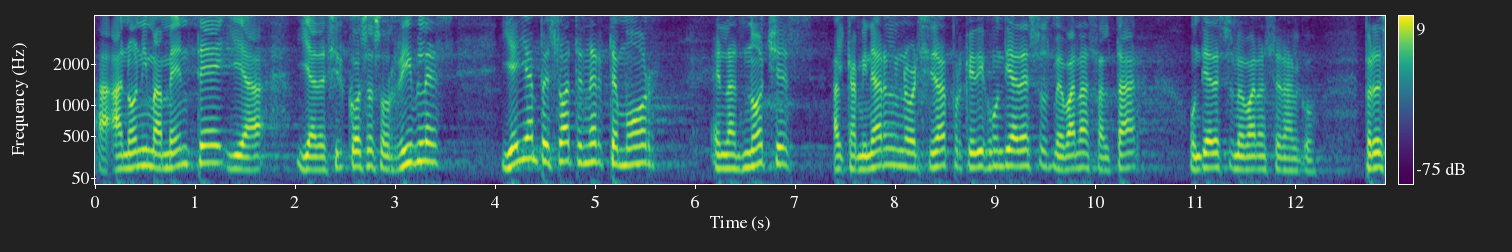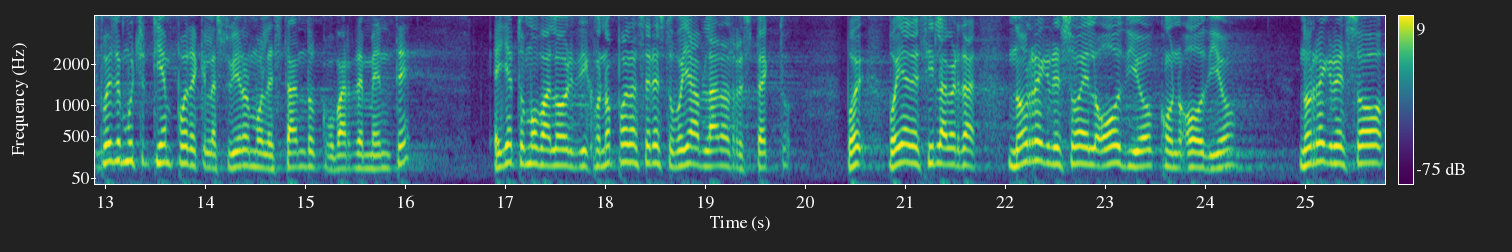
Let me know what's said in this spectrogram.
anónimamente y a, y a decir cosas horribles. Y ella empezó a tener temor en las noches al caminar en la universidad porque dijo, un día de estos me van a asaltar, un día de estos me van a hacer algo. Pero después de mucho tiempo de que la estuvieron molestando cobardemente, ella tomó valor y dijo, no puedo hacer esto, voy a hablar al respecto. Voy, voy a decir la verdad. No regresó el odio con odio, no regresó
